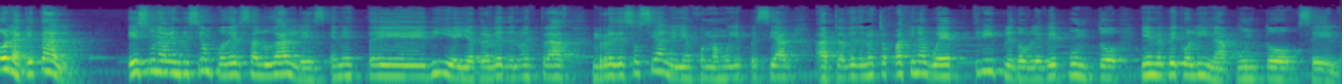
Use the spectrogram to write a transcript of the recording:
Hola, ¿qué tal? Es una bendición poder saludarles en este día y a través de nuestras redes sociales y en forma muy especial a través de nuestra página web www.impcolina.cl.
